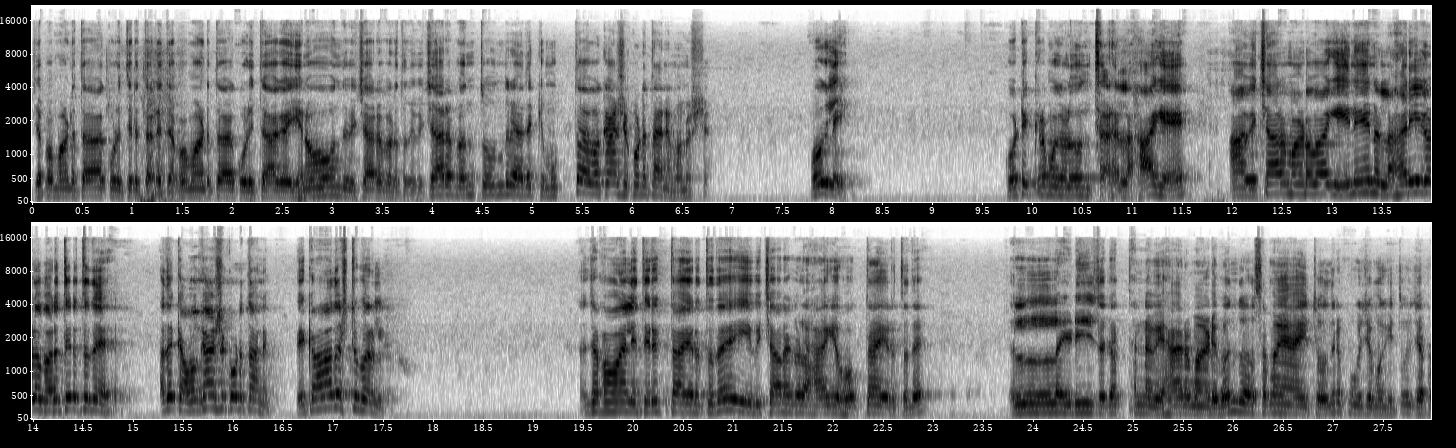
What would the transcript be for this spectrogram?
ಜಪ ಮಾಡ್ತಾ ಕುಳಿತಿರ್ತಾರೆ, ಜಪ ಮಾಡ್ತಾ ಕುಳಿತಾಗ ಏನೋ ಒಂದು ವಿಚಾರ ಬರ್ತದೆ ವಿಚಾರ ಬಂತು ಅಂದರೆ ಅದಕ್ಕೆ ಮುಕ್ತ ಅವಕಾಶ ಕೊಡ್ತಾನೆ ಮನುಷ್ಯ. ಹೋಗಲಿ. ಕೋಟಿಕ್ರಮಗಳು ಅಂತಾರಲ್ಲ. ಹಾಗೆ ಆ ವಿಚಾರ ಮಾಡುವಾಗ ಏನೇನು ಲಹರಿಗಳು ಬರ್ತಿರ್ತದೆ, ಅದಕ್ಕೆ ಅವಕಾಶ ಕೊಡ್ತಾನೆ. ಬೇಕಾದಷ್ಟು ಬರಲಿ. ಜಪಮಾಲಿ ತಿರುಗ್ತಾ ಇರ್ತದೆ, ಈ ವಿಚಾರಗಳು ಹಾಗೆ ಹೋಗ್ತಾ ಇರ್ತದೆ. ಎಲ್ಲ ಇಡೀ ಜಗತ್ತನ್ನು ವಿಹಾರ ಮಾಡಿ ಬಂದು ಸಮಯ ಆಯಿತು ಅಂದರೆ ಪೂಜೆ ಮುಗೀತು, ಜಪ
